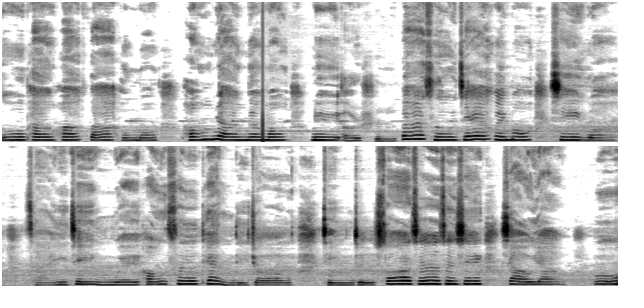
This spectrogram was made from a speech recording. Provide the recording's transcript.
顾盼花发红蒙，怦然噩梦。女儿十八素结回眸，昔我才尽为红丝天地久。今之所至，自心逍遥不。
